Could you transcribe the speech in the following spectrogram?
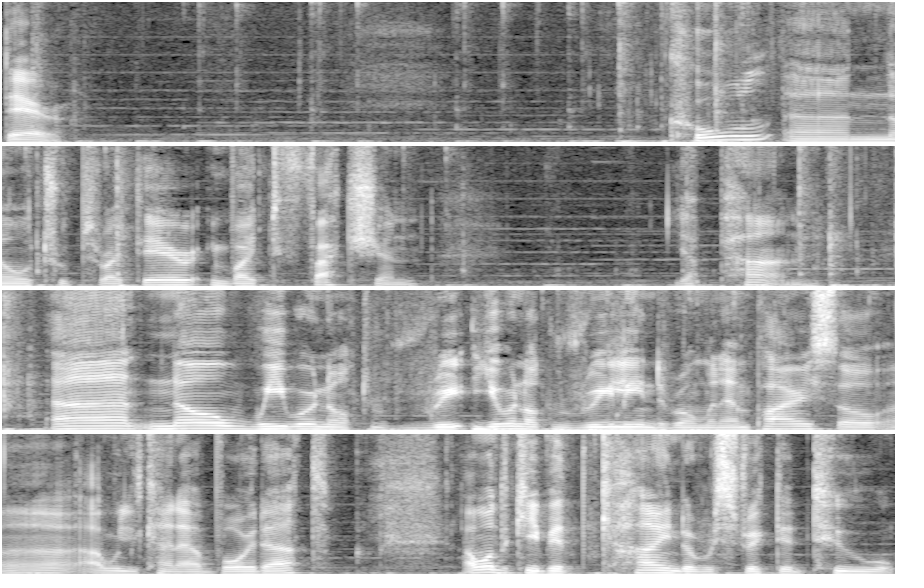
There. Cool, uh, no troops right there. Invite to faction. Japan. Uh, no, we were not. you were not really in the Roman Empire, so uh, I will kind of avoid that. I want to keep it kind of restricted to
